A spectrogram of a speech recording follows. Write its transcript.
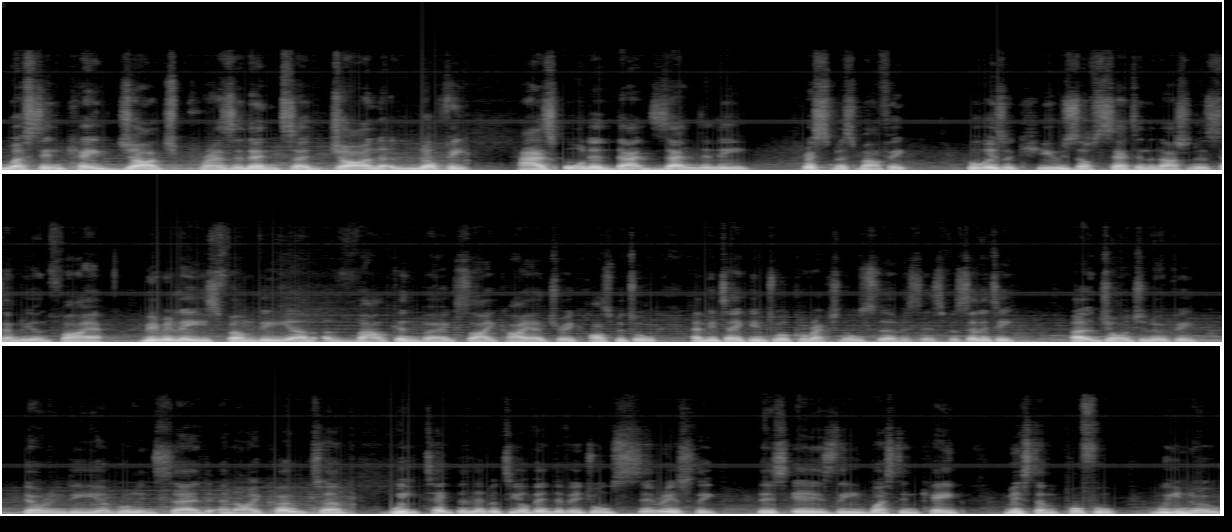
Western Cape Judge President uh, John Hlophe has ordered that Zandile Christmas Mafe, who is accused of setting the National Assembly on fire, be released from the um, Valkenberg Psychiatric Hospital and be taken to a correctional services facility. Uh, George Hlophe, during the uh, ruling, said, and I quote, um, We take the liberty of individuals seriously. This is the Western Cape. Mr. Mpofu, we know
